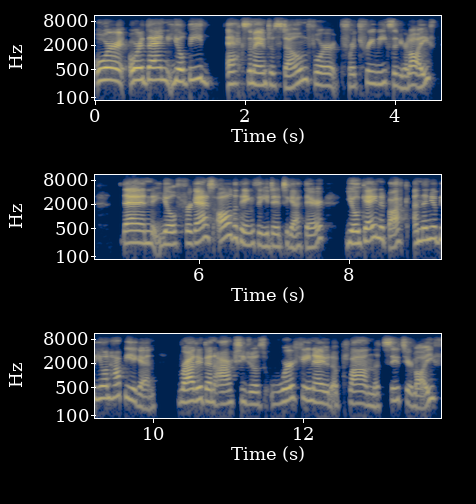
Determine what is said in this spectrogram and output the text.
Or or then you'll be X amount of stone for for three weeks of your life. Then you'll forget all the things that you did to get there. You'll gain it back, and then you'll be unhappy again. Rather than actually just working out a plan that suits your life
